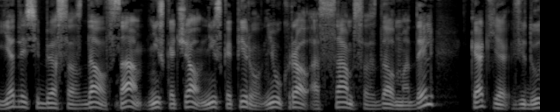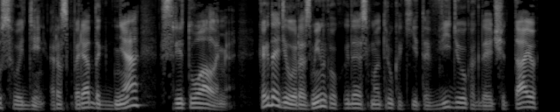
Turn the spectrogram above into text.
я для себя создал сам, не скачал, не скопировал, не украл, а сам создал модель, как я веду свой день. Распорядок дня с ритуалами. Когда я делаю разминку, когда я смотрю какие-то видео, когда я читаю,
